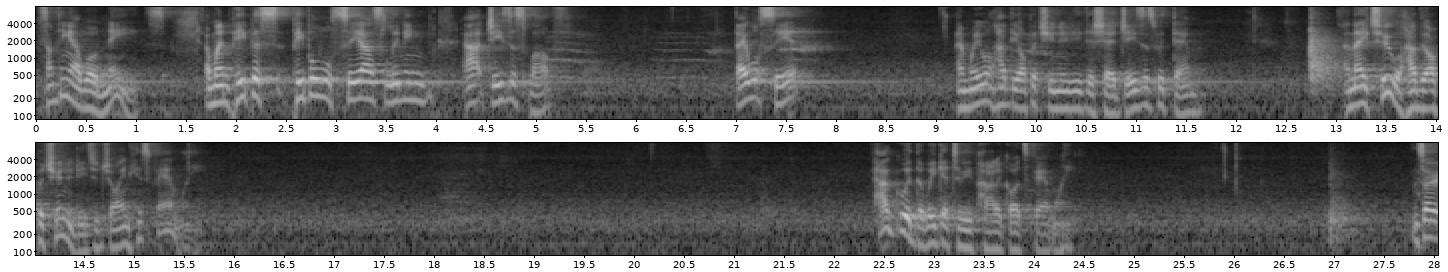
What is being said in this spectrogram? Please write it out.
something our world needs. And when people, people will see us living out Jesus' love, they will see it. And we will have the opportunity to share Jesus with them and they too will have the opportunity to join his family. How good that we get to be part of God's family. And so,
